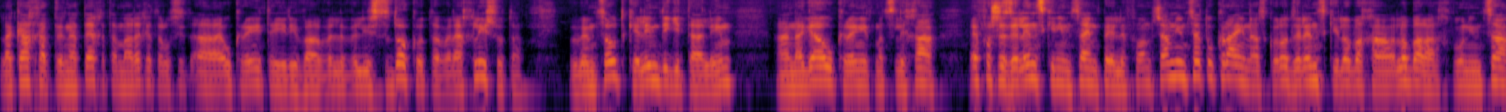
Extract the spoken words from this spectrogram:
לקחת, לנתח את המערכת הרוסית, האוקראינית היריבה ולסדוק אותה ולהחליש אותה. ובאמצעות כלים דיגיטליים ההנהגה האוקראינית מצליחה, איפה שזלנסקי נמצא עם פלאפון, שם נמצאת אוקראינה, אז כל עוד זלנסקי לא, בחר, לא ברח, והוא נמצא,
